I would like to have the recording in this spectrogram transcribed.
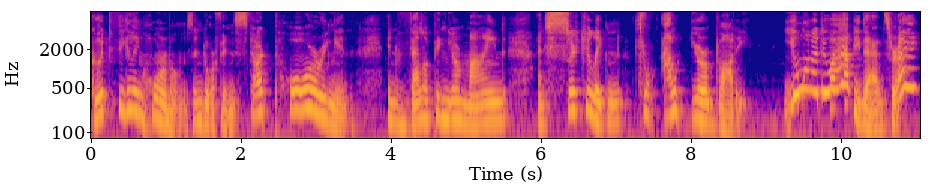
good feeling hormones, endorphins, start pouring in, enveloping your mind and circulating throughout your body. You want to do a happy dance, right?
